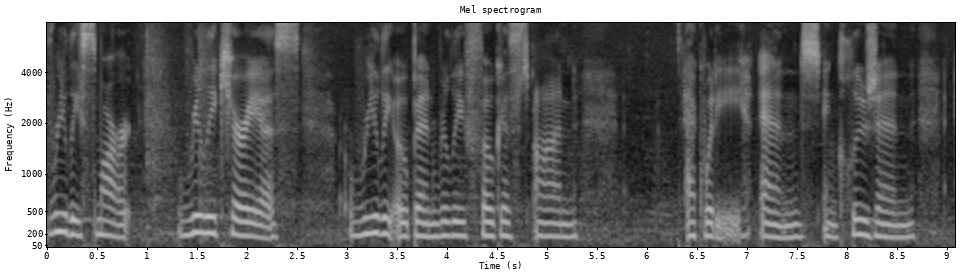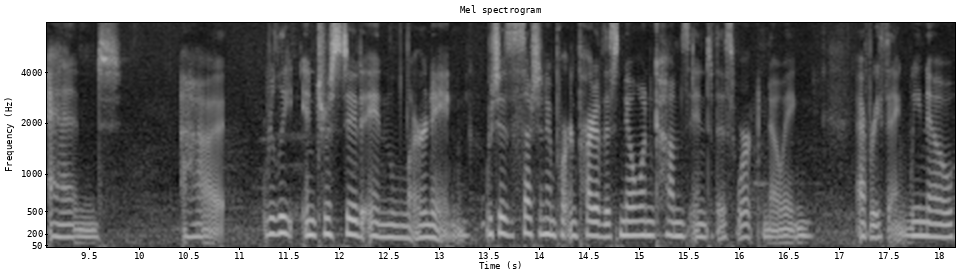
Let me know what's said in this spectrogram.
really smart, really curious, really open, really focused on equity and inclusion and uh, really interested in learning, which is such an important part of this. No one comes into this work knowing everything. We know,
